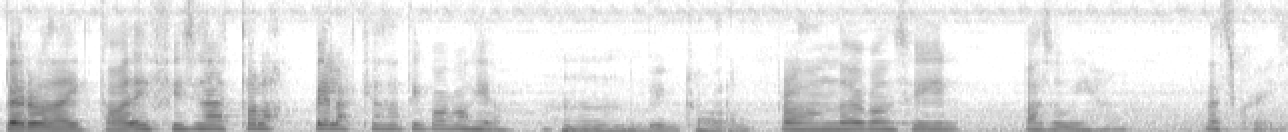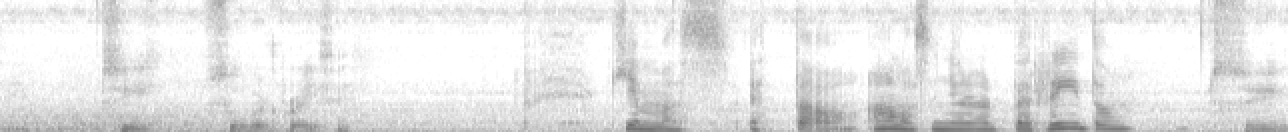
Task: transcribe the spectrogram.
Pero like, estaba difícil hasta las pelas que esa tipa cogió. Ujú, Bien cabrón. Tratando de conseguir a su hija. That's crazy. Sí, super crazy. ¿Quién más estaba? Ah, la señora del perrito. Sí.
